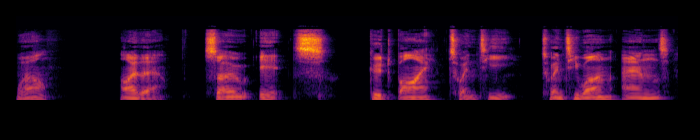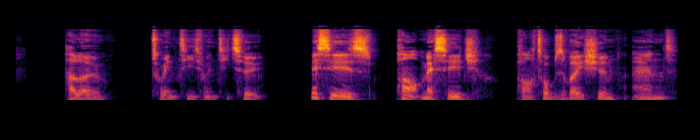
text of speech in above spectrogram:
Well, hi there. So it's goodbye 2021 and hello 2022. This is part message, part observation, and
